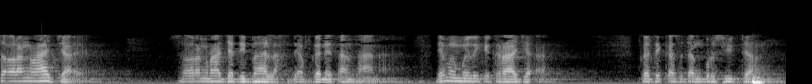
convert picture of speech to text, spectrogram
seorang raja ya. Seorang raja di Balah di Afghanistan sana. Dia memiliki kerajaan. Ketika sedang bersidang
